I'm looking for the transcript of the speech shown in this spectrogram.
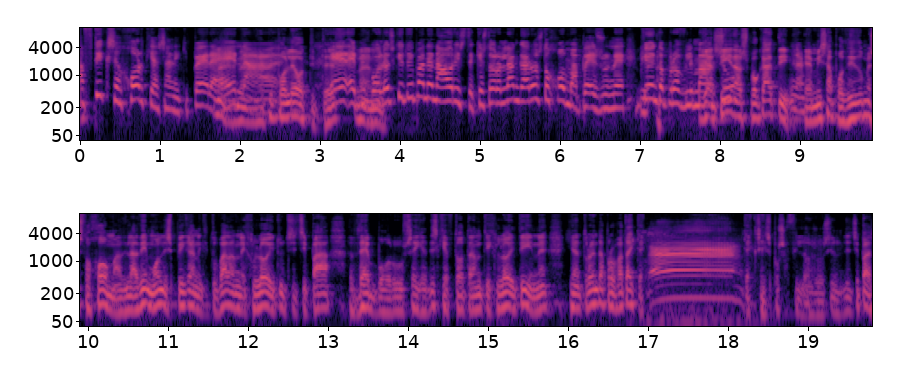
Αυτοί ξεχόρτιασαν εκεί πέρα Ναι, ναι, ένα. ναι, επιπολαιότητες. Ε, Ναι, επιπολαιότητες και του είπαν να ορίστε. Και στο Ρολάν Καρό στο χώμα παίζουνε. Ποιο είναι το πρόβλημά Γιατί σου; να σου πω κάτι, Ναι. εμείς αποδίδουμε στο χώμα. Δηλαδή, μόλις πήγανε και του βάλανε χλόι του τσιτσιπά, δεν μπορούσε γιατί σκεφτόταν ότι η χλόι τι είναι για να τρώνε τα προβατάκια. Δεν ξέρεις πόσο φιλόζωος είναι ο τσιτσιπάς.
